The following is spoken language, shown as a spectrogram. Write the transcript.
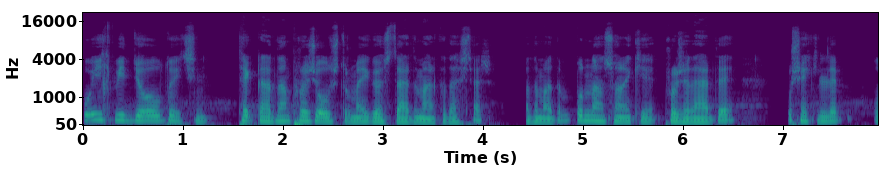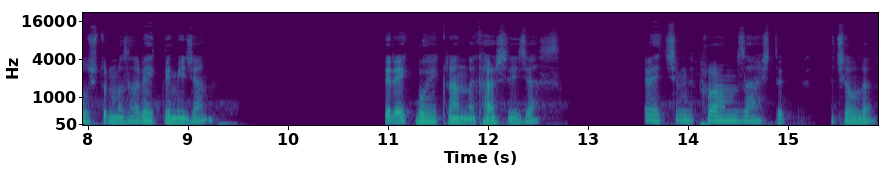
Bu ilk video olduğu için tekrardan proje oluşturmayı gösterdim arkadaşlar. Adım adım. Bundan sonraki projelerde bu şekilde oluşturmasını beklemeyeceğim. Direkt bu ekranla karşılayacağız. Evet şimdi programımızı açtık. Açıldı.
